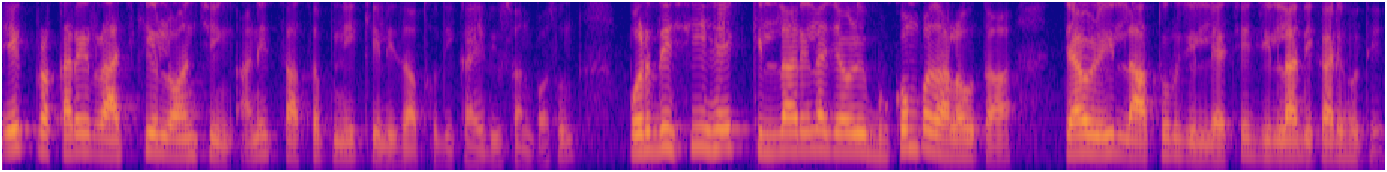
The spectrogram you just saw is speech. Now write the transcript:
एक प्रकारे राजकीय लॉन्चिंग आणि चाचपणी केली जात होती काही दिवसांपासून. परदेशी हे किल्लारीला ज्यावेळी भूकंप झाला होता त्यावेळी लातूर जिल्ह्याचे जिल्हाधिकारी होते.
